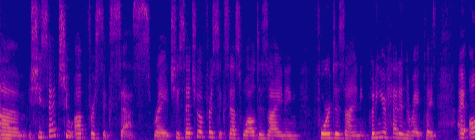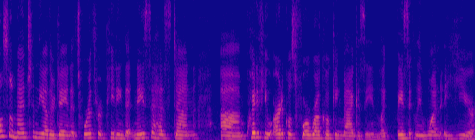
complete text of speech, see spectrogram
um, she sets you up for success, right? She sets you up for success while designing, for designing, putting your head in the right place. I also mentioned the other day, and it's worth repeating, that Neysa has done um, quite a few articles for Rug Hooking Magazine, like basically one a year.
